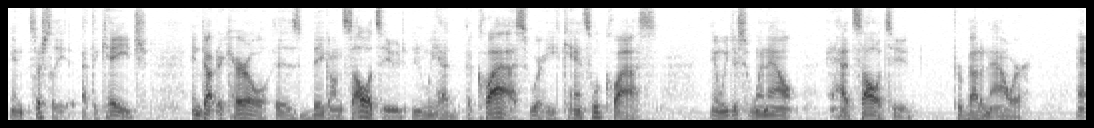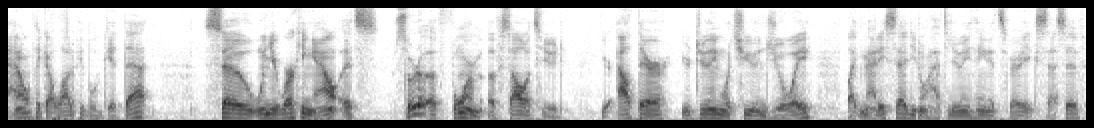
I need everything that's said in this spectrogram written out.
and especially at the cage. And Dr. Carroll is big on solitude, and we had a class where he canceled class, and we just went out and had solitude for about an hour. And I don't think a lot of people get that. So when you're working out, it's sort of a form of solitude. You're out there, you're doing what you enjoy. Like Madi said, you don't have to do anything that's very excessive,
